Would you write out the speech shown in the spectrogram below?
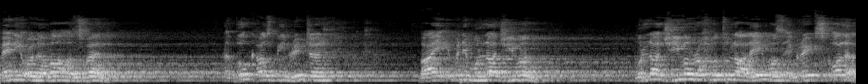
many ulama as well. A book has been written by Ibn Mullah Jivan. Mullah Jivan Rahmatullah was a great scholar.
